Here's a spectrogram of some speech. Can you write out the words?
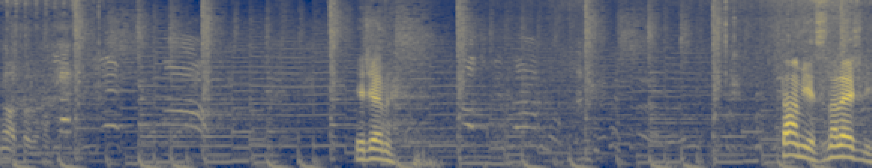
No to Jedziemy. Tam jest, znaleźli.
